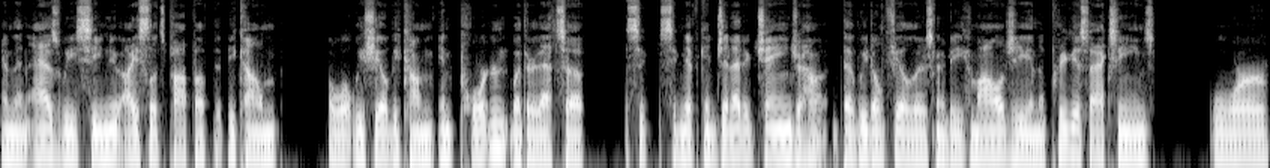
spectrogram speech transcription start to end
and then as we see new isolates pop up that become or what we feel become important, whether that's a, significant genetic change or how, that we don't feel there's going to be homology in the previous vaccines, or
